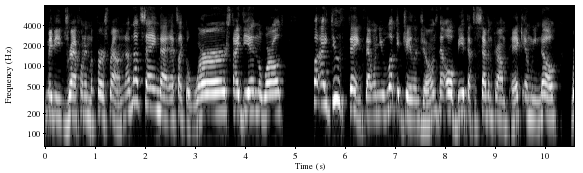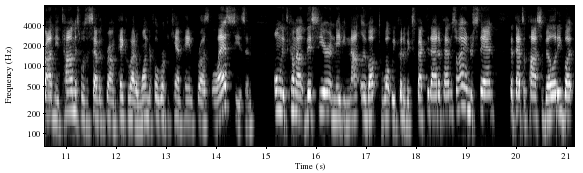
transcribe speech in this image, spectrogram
maybe draft one in the first round. And I'm not saying that that's like the worst idea in the world, but I do think that when you look at Jaylon Jones, now, albeit that's a seventh round pick, and we know Rodney Thomas was a seventh round pick who had a wonderful rookie campaign for us last season, only to come out this year and maybe not live up to what we could have expected out of him. So I understand that that's a possibility. But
